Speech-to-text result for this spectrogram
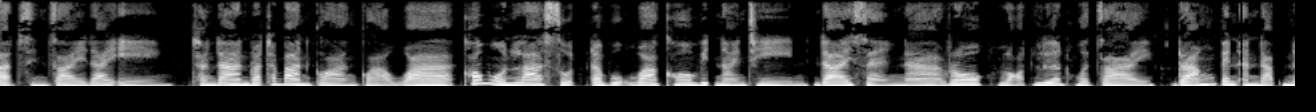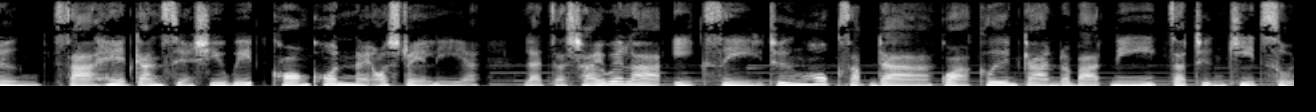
ตัดสินใจได้เอง ทางด้านรัฐบาลกลางกล่าวว่าข้อมูลล่าสุดระบุว่าโควิด -19 ได้แสงหน้าโรคหลอดเลือดหัวใจ รั้งเป็นอันดับหนึ่ง สาเหตุการเสียชีวิตของคนในออสเตรเลีย และจะใช้เวลาอีก 4-6 สัปดาห์ กว่าคลื่นการระบาดนี้จะถึงขีดสุด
